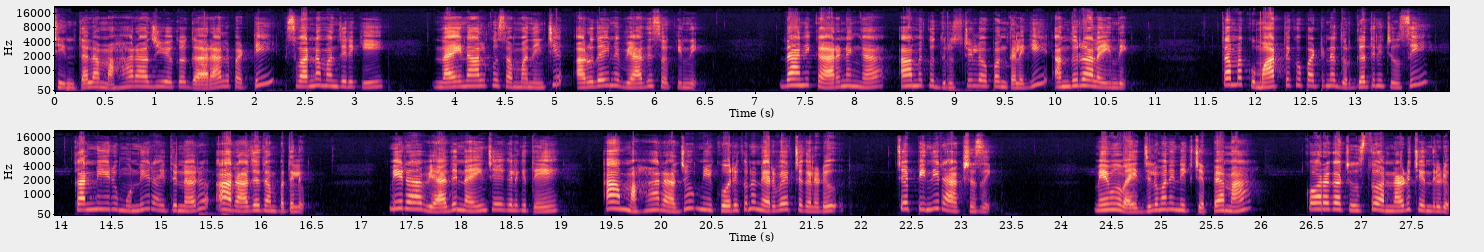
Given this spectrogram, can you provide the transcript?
చింతల మహారాజు యొక్క గారాలు పట్టి స్వర్ణమంజరికి నయనాలకు సంబంధించి అరుదైన వ్యాధి సోకింది. దాని కారణంగా ఆమెకు దృష్టిలోపం కలిగి అందురాలైంది తమ కుమార్తెకు పట్టిన దుర్గతిని చూసి కన్నీరు మున్నీరైతున్నారు ఆ రాజదంపతులు. మీరు ఆ వ్యాధి నయం చేయగలిగితే ఆ మహారాజు మీ కోరికను నెరవేర్చగలడు చెప్పింది రాక్షసి. మేము వైద్యులమని నీకు చెప్పామా? కోరగా చూస్తూ అన్నాడు చంద్రుడు.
